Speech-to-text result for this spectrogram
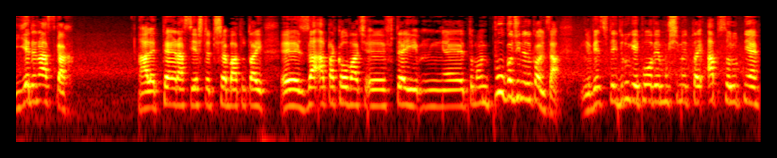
jedenastkach. Ale teraz jeszcze trzeba tutaj e, zaatakować e, w tej. mm, E, to mamy pół godziny do końca. Więc w tej drugiej połowie musimy tutaj absolutnie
